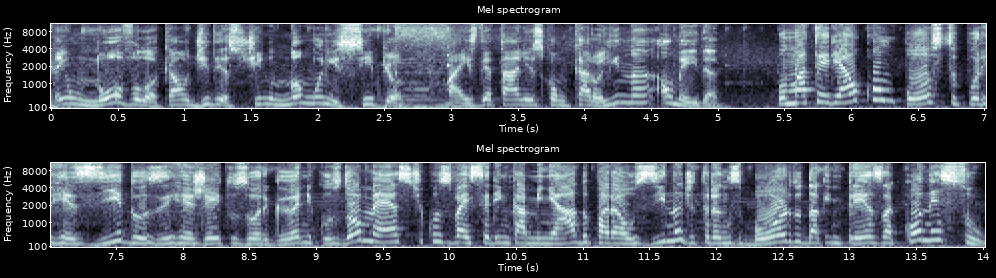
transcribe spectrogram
têm um novo local de destino no município. Mais detalhes com Carolina Almeida. O material composto por resíduos e rejeitos orgânicos domésticos vai ser encaminhado para a usina de transbordo da empresa Conesul,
